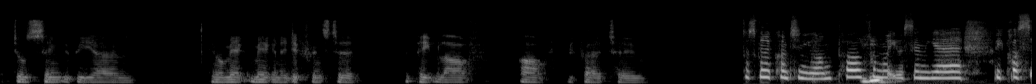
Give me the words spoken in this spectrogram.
it does seem to be um you know, make, making a difference to the people I've I've referred to. Just going to continue on, Paul, from mm-hmm. what you were saying. Yeah, because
